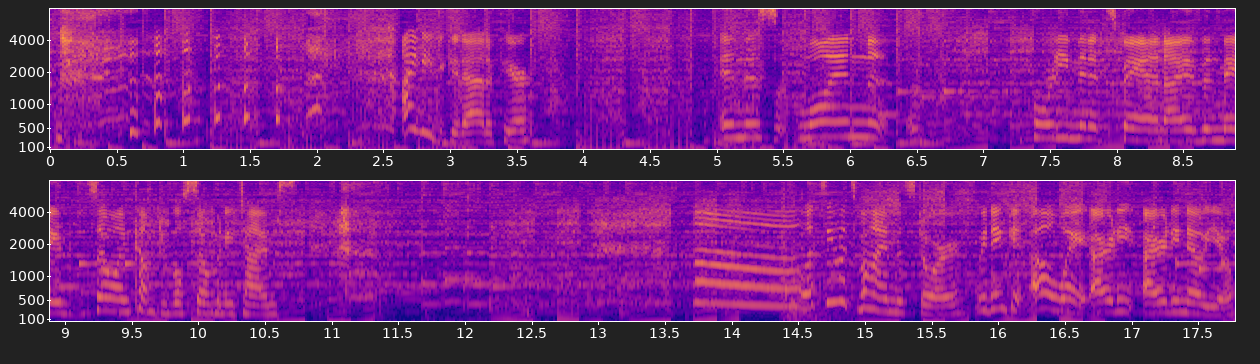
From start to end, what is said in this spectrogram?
I need to get out of here. In this one 40 minute span, I have been made so uncomfortable so many times. Oh, let's see what's behind this door. We didn't get. Oh wait, I already, I already know you.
